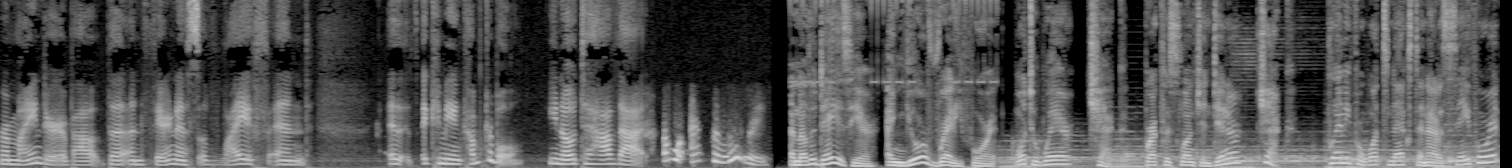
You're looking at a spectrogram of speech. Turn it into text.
reminder about the unfairness of life. And it, it can be uncomfortable, you know, to have that. Oh, absolutely. Another day is here and you're ready for it. What to wear? Check. Breakfast, lunch, and dinner? Check. Planning for what's next and how to save for it?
